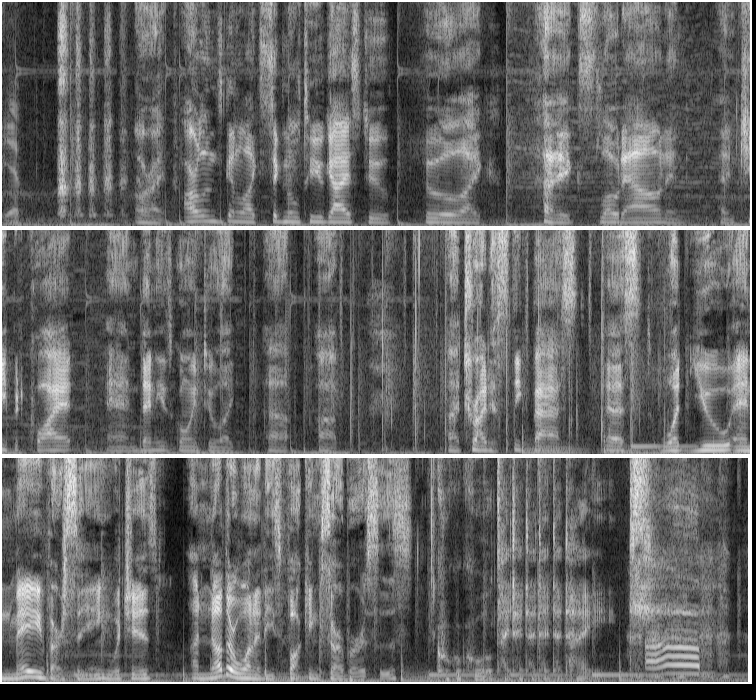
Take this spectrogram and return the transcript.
Yep. All right. Arlen's gonna like signal to you guys to to like like slow down and and keep it quiet, and then he's going to like uh uh, uh try to sneak past as what you and Maeve are seeing, which is another one of these fucking Cerberuses. Cool, cool, cool. Tight, tight, tight, tight, tight, tight. Um,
